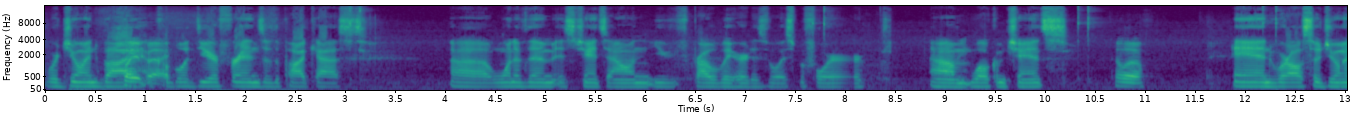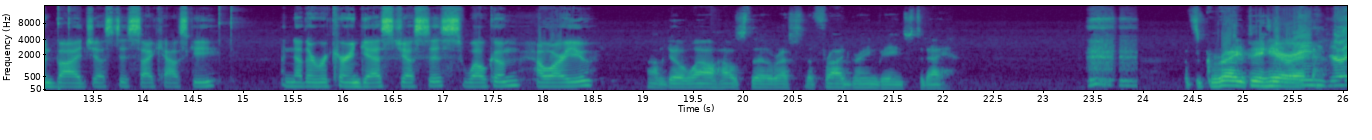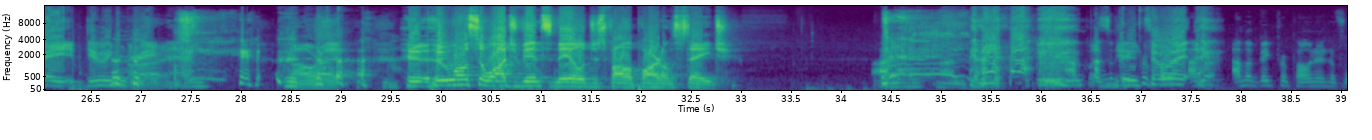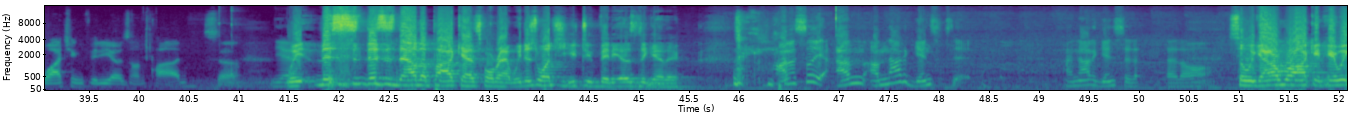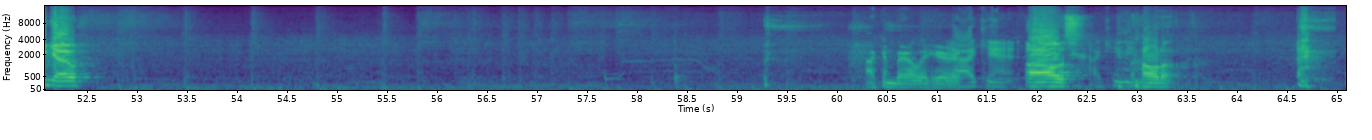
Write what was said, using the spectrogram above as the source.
we're joined by a couple of dear friends of the podcast. Uh, one of them is Chance Allen. You've probably heard his voice before. Um, welcome, Chance. Hello. And we're also joined by Justice Sykowski, another recurring guest. Justice, welcome. How are you? I'm doing well. How's the rest of the fried green beans today? It's great to hear it. Doing it. great. Doing great, man. All right. who who wants to watch Vince Neil just fall apart on stage? I'm, I'm I'm, I'm a big proponent. I'm a, I'm a big proponent of watching videos on Pod. So Yeah. We this is this is now the podcast format. We just watch YouTube videos together. Honestly, I'm I'm not against it. I'm not against it at all. So we got them rocking. Here we go. I can barely hear Yeah, it. I can't. Oh, s- I can't even. hold on.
